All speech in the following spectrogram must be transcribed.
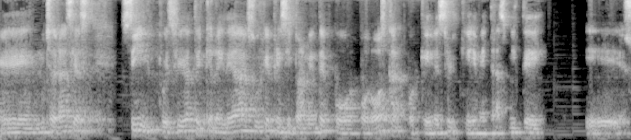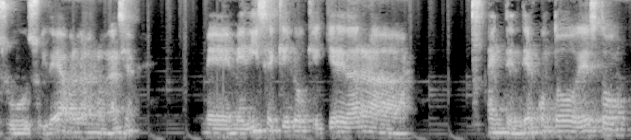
eh, muchas gracias. Sí, pues fíjate que la idea surge principalmente por, por Oscar, porque es el que me transmite eh, su, su, idea, valga la redundancia. Me, me, dice qué es lo que quiere dar a, a entender con todo esto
